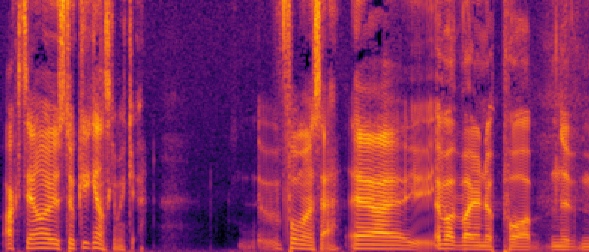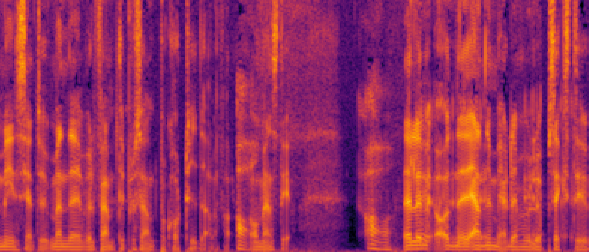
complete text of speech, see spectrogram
aktien har ju stuckit ganska mycket. Får man säga. Eh, Vad var den upp på, nu minns jag inte, men det är väl 50% på kort tid i alla fall. Ja. Om ens det. ja. Eller nej, ännu mer, den är väl upp 60%.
